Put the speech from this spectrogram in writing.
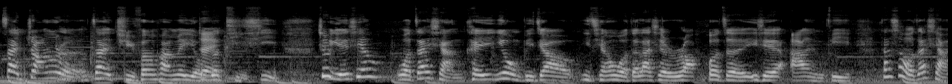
在 genre 在曲风方面有对个体系。就原先我在想可以用比较以前我的那些 rock 或者一些 R&B，但是我在想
